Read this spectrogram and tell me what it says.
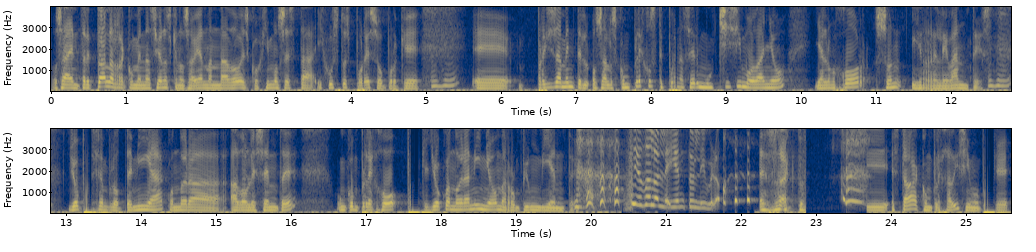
O sea, entre todas las recomendaciones que nos habían mandado, escogimos esta y justo es por eso, porque eh, precisamente, o sea, los complejos te pueden hacer muchísimo daño y a lo mejor son irrelevantes. Yo, por ejemplo, tenía cuando era adolescente un complejo porque yo cuando era niño me rompí un diente. Lo leí en tu libro. Exacto. Y estaba complejadísimo porque,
